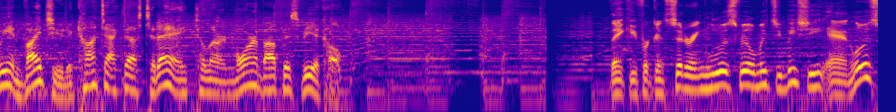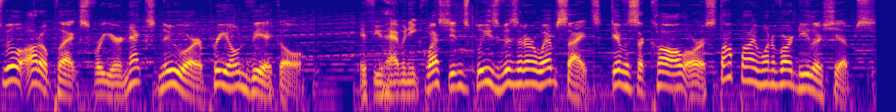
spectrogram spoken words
We invite you to contact us today to learn more about this vehicle. Thank you for considering Lewisville Mitsubishi and Lewisville Autoplex for your next new or pre owned vehicle. If you have any questions, please visit our websites, give us a call, or stop by one of our dealerships.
